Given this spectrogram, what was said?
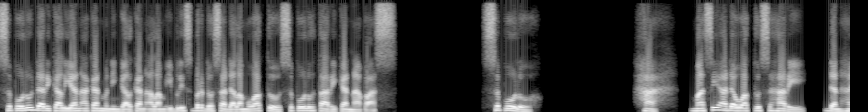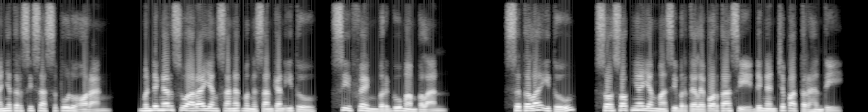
Sepuluh dari kalian akan meninggalkan alam iblis berdosa dalam waktu sepuluh tarikan napas. Sepuluh. Hah, masih ada waktu sehari, dan hanya tersisa sepuluh orang. Mendengar suara yang sangat mengesankan itu, Si Feng bergumam pelan. Setelah itu, sosoknya yang masih berteleportasi dengan cepat terhenti.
